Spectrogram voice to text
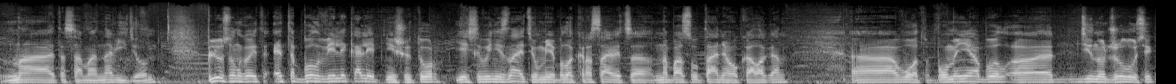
на это самое, на видео. Плюс он говорит, это был великолепнейший тур. Если вы не знаете, у меня была красавица на басу Таня О'Каллаган. Э, вот, у меня был э, Дино Джелусик,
